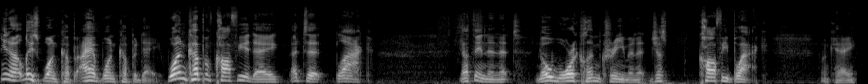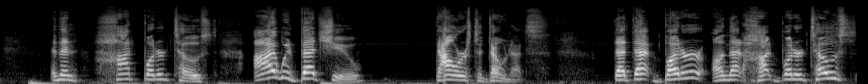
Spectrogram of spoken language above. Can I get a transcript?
You know, at least one cup. I have one cup a day. One cup of coffee a day. That's it. Black. Nothing in it. No war Warklim cream in it. Just coffee black. Okay. And then hot buttered toast. I would bet you dollars to donuts that that butter on that hot buttered toast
